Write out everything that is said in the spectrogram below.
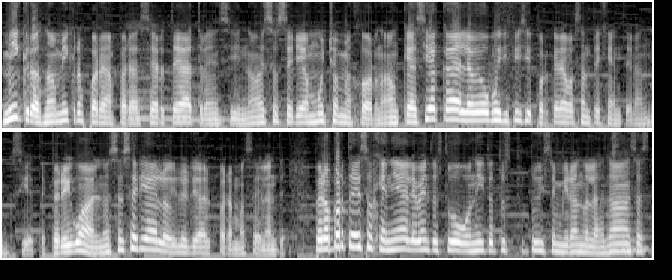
Micros, ¿no? Micros para, para hacer teatro en sí, ¿no? Eso sería mucho mejor, ¿no? Aunque así acá lo veo muy difícil porque era bastante gente, eran siete. Pero igual, ¿no? Eso sería lo, lo ideal para más adelante. Pero aparte de eso, genial, el evento estuvo bonito, tú estu- estuviste mirando las danzas,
